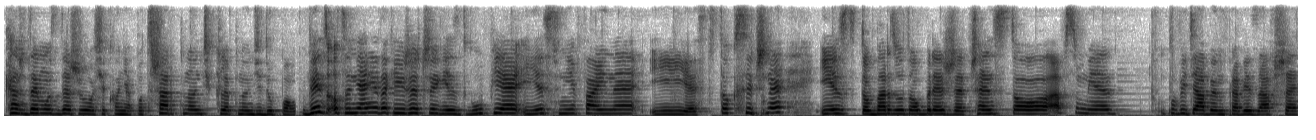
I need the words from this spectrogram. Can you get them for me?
Każdemu zdarzyło się konia podszarpnąć, klepnąć dupą. Więc ocenianie takiej rzeczy jest głupie, jest niefajne i jest toksyczne i jest to bardzo dobre, że często, a w sumie powiedziałabym prawie zawsze,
